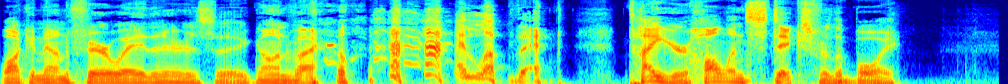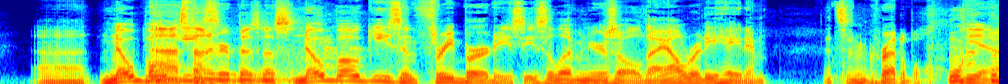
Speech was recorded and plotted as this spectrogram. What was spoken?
walking down the fairway there is uh, gone viral. I love that. Tiger hauling sticks for the boy. Uh, no bogeys. Nah, it's none of your business. No bogeys and three birdies. He's 11 years old. I already hate him. That's incredible. yeah,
